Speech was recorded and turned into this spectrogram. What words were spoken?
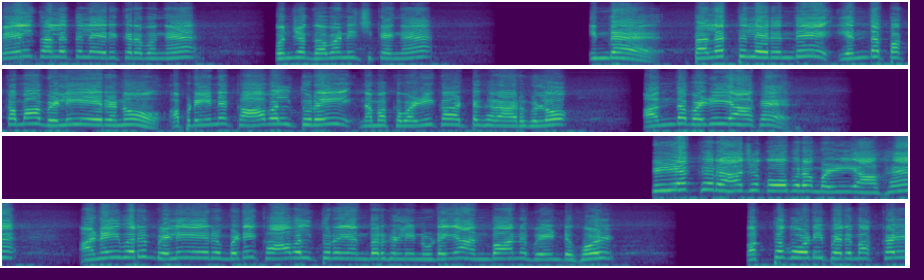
மேல் தளத்துல இருக்கிறவங்க கொஞ்சம் கவனிச்சுக்கங்க. இந்த தளத்திலிருந்து எந்த பக்கமா வெளியேறணும் அப்படின்னு காவல்துறை நமக்கு வழிகாட்டுகிறார்களோ அந்த வழியாக கிழக்கு ராஜகோபுரம் வழியாக அனைவரும் வெளியேறும்படி காவல்துறை அன்பர்களினுடைய அன்பான வேண்டுகோள். பக்த கோடி பெருமக்கள்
